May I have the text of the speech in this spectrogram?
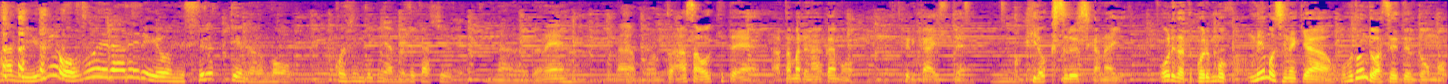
まず夢を覚えられるようにするっていうのがもう、個人的には難しいです。なるほどね。まあもう本当朝起きて頭で何回も繰り返してうん。記録するしかないよ。俺だってこれもうメモしなきゃほとんど忘れてると思う。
